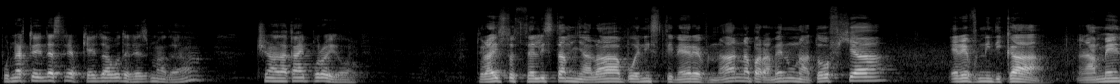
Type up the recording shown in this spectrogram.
που να έρθει το industry να πιάσει τα αποτελέσματα και να τα κάνει προϊόν. Τουλάχιστον θέλεις τα μυαλά που είναι στην έρευνα να παραμένουν ατόφια ερευνητικά. Να μην,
